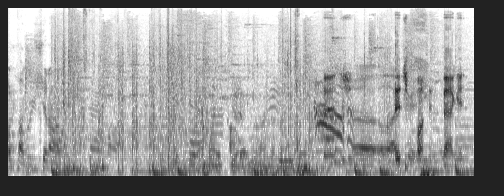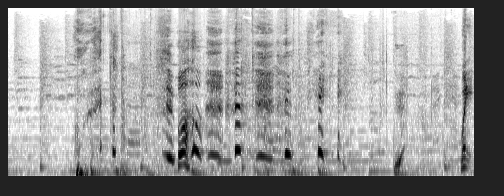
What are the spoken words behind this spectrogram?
One pump. Shit on. Bitch uh, uh, fucking faggot. Whoa. Wait,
